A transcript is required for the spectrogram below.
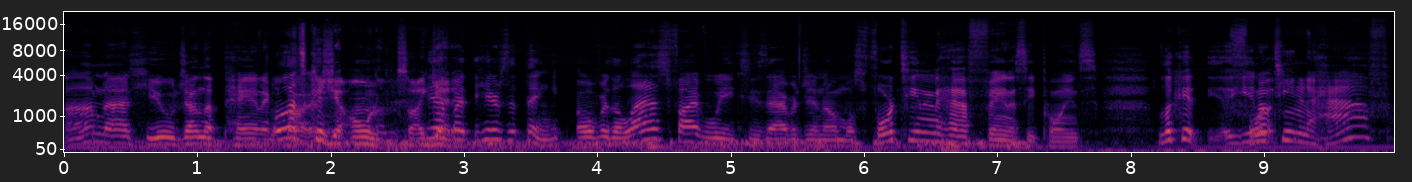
I'm not huge on the panic. Well, that's because you own him, so I Yeah, get it. Yeah, but here's the thing. Over the last five weeks, he's averaging almost 14 and a half fantasy points. Look at you know 14 and a half?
